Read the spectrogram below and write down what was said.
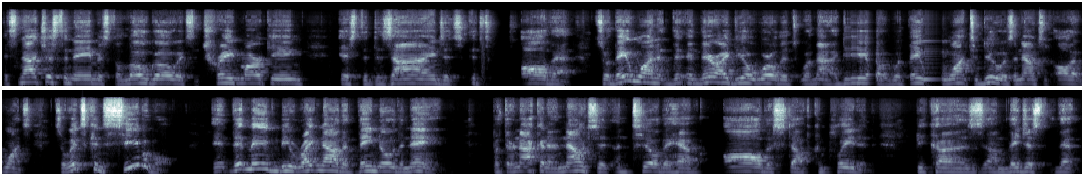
it's not just the name, it's the logo, it's the trademarking, it's the designs, it's it's all that. So they wanted in their ideal world, it's well, not ideal. What they want to do is announce it all at once. So it's conceivable. It, it may even be right now that they know the name, but they're not going to announce it until they have all the stuff completed because um, they just that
